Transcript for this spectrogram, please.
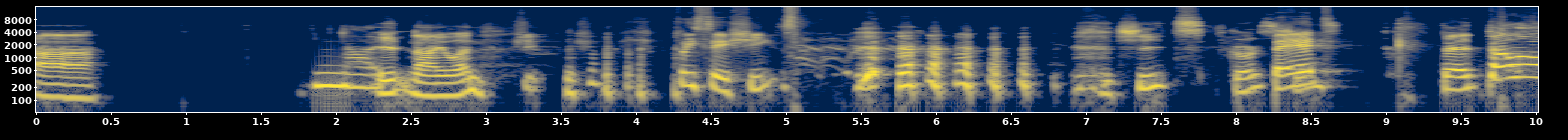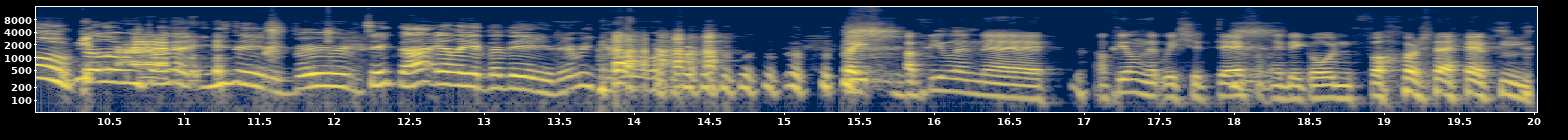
Uh, ny- nylon. she- please say sheets, Sheets, of course. bed. sheets. Bed. Pillow. Pillow. We done it. Easy. Boom. Take that, Elliot Bibby. There we go. Right. I'm feeling. Uh, I'm feeling that we should definitely be going for um,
